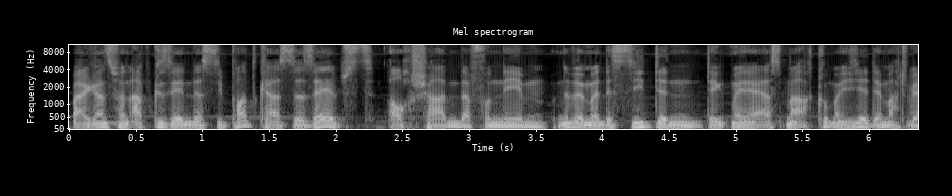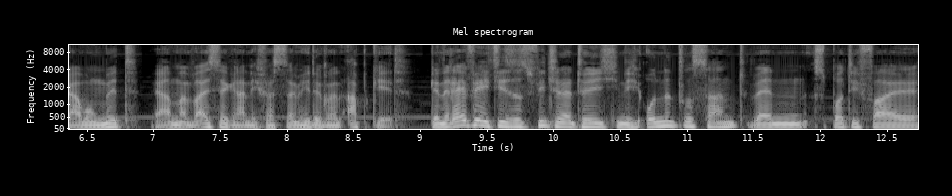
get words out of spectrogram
Weil ganz von abgesehen, dass die Podcaster selbst auch Schaden davon nehmen. Ne, wenn man das sieht, dann denkt man ja erstmal, ach guck mal hier, der macht Werbung mit. Ja, man weiß ja gar nicht, was da im Hintergrund abgeht. Generell finde ich dieses Feature natürlich nicht uninteressant, wenn Spotify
